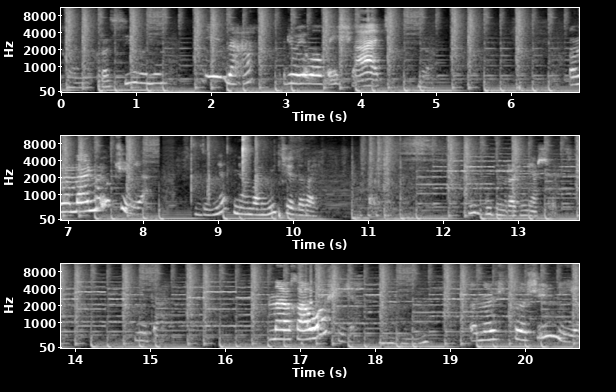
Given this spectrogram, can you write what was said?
Какая она красивая. Да, буду его мешать. Да. Она манучая. Да нет, не вонючая, давай. И будем размешивать. Да. Она хорошая. Угу. Она что, синяя?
